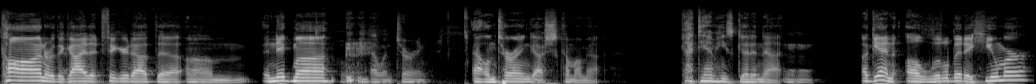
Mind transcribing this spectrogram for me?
Khan or the guy that figured out the um, Enigma, Alan Turing. Alan Turing. Gosh, come on, Matt. God damn, he's good in that. Again, a little bit of humor.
